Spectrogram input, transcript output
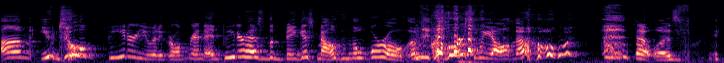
um, you told Peter you had a girlfriend, and Peter has the biggest mouth in the world. Of course, we all know. that was funny.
